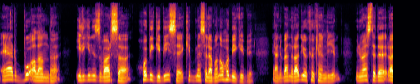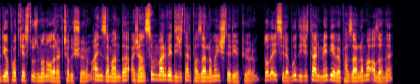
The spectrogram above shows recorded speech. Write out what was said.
Eğer bu alanda ilginiz varsa, hobi gibiyse ki mesela bana hobi gibi. Yani ben radyo kökenliyim Üniversitede radyo podcast uzmanı olarak çalışıyorum. Aynı zamanda ajansım var ve dijital pazarlama işleri yapıyorum. Dolayısıyla bu dijital medya ve pazarlama alanı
